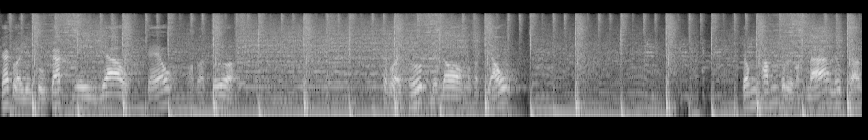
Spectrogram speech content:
Các loại dụng cụ cắt như dao, kéo hoặc là cưa. Các loại thước để đo và vạch dấu chống thấm cho bề mặt đá nếu cần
